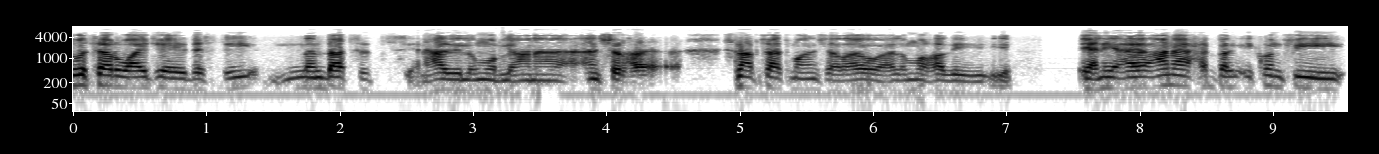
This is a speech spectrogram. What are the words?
تويتر واي جي دستي that's يعني هذه الأمور اللي أنا أنشرها. سناب شات ما أنشره والأمور هذه يعني أنا أحب يكون في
